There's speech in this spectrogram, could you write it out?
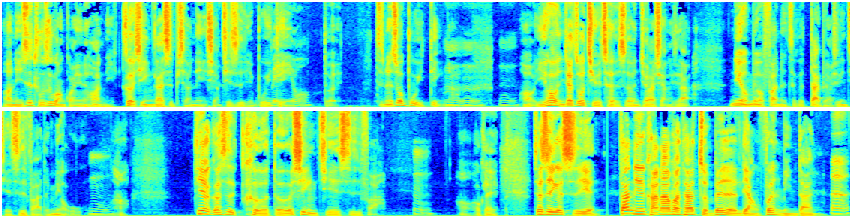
啊，你是图书馆管员的话，你个性应该是比较内向，其实也不一定。有对，只能说不一定嗯嗯嗯。好，以后你在做决策的时候，你就要想一下，你有没有犯了这个代表性解释法的谬误。嗯。好，第二个是可得性结思法。嗯。好，OK，这是一个实验。丹尼尔·卡纳曼他准备了两份名单，嗯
